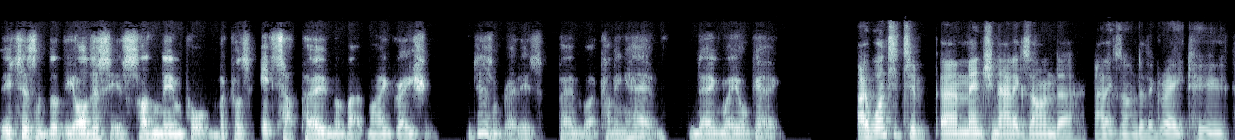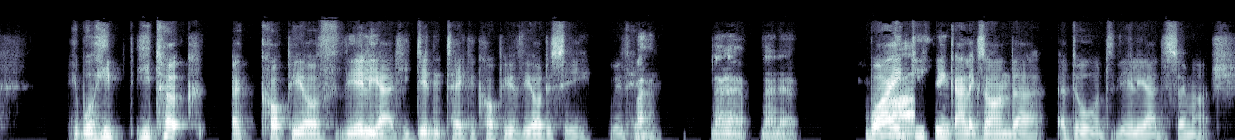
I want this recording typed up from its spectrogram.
it isn't that the Odyssey is suddenly important because it's a poem about migration. It isn't really. It's a poem about coming home, knowing where you're going. I wanted to uh, mention Alexander, Alexander the Great, who, well, he he took a copy of the Iliad. He didn't take a copy of the Odyssey with him. No, no, no, no. Why uh, do you think Alexander adored the Iliad so much?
